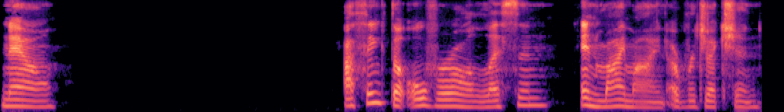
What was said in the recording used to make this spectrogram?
Now, I think the overall lesson in my mind of rejection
